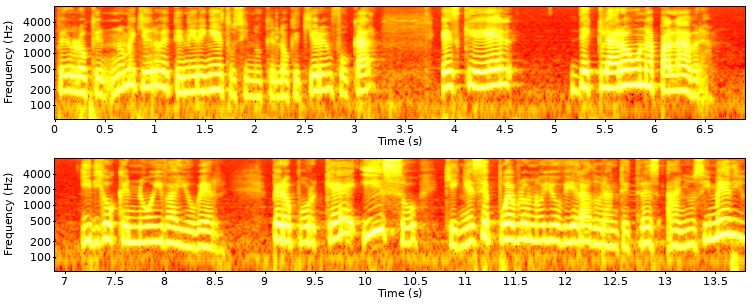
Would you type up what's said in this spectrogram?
Pero lo que no me quiero detener en esto, sino que lo que quiero enfocar es que él declaró una palabra y dijo que no iba a llover. Pero ¿por qué hizo que en ese pueblo no lloviera durante tres años y medio?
